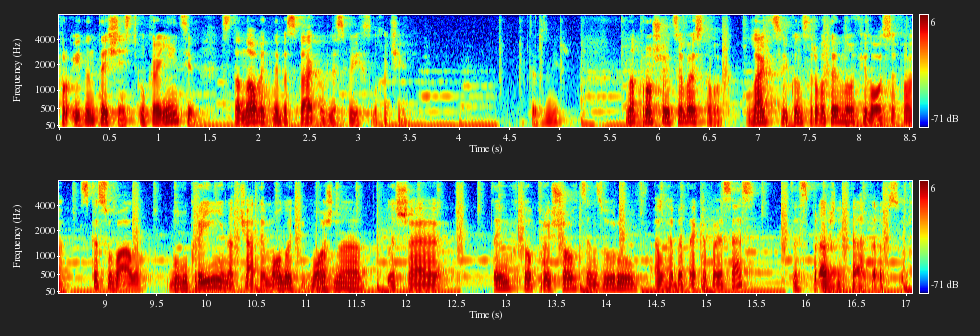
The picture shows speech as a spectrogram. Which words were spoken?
про ідентичність українців становить небезпеку для своїх слухачів? Ти розумієш? Напрошується висновок. Лекції консервативного філософа скасували, бо в Україні навчати молодь можна лише тим, хто пройшов цензуру в ЛГБТ КПСС? Це справжній театр абсурду.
